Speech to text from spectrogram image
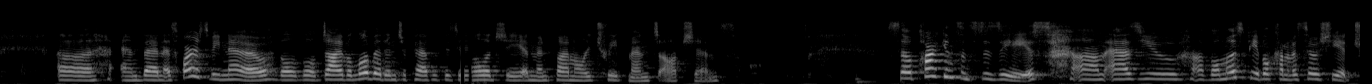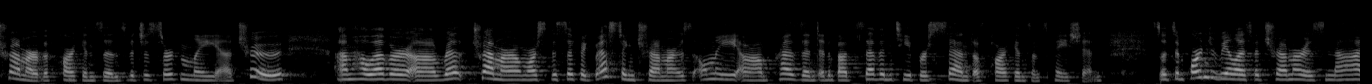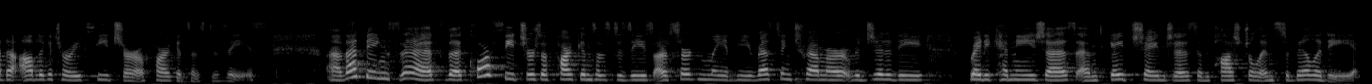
and then, as far as we know, they'll, we'll dive a little bit into pathophysiology and then finally treatment options. So Parkinson's disease, um, as you, uh, well, most people kind of associate tremor with Parkinson's, which is certainly uh, true. Um, however, uh, re- tremor, or more specific resting tremor, is only um, present in about 70% of Parkinson's patients. So it's important to realize that tremor is not an obligatory feature of Parkinson's disease. Uh, that being said, the core features of Parkinson's disease are certainly the resting tremor, rigidity, bradykinesias and gait changes and postural instability.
